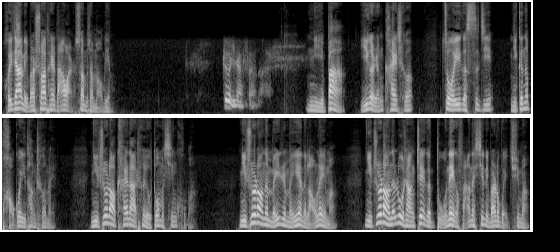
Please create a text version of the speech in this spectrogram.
回家里边刷盆打碗，算不算毛病？这个有点算了。你爸。一个人开车，作为一个司机，你跟他跑过一趟车没？你知道开大车有多么辛苦吗？你知道那没日没夜的劳累吗？你知道那路上这个堵那个乏，那心里边的委屈吗？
